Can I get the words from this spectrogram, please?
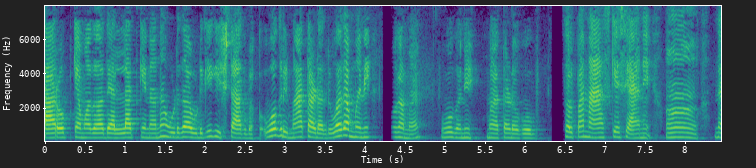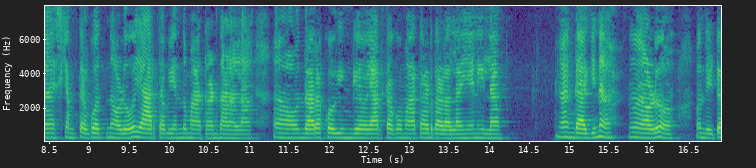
ಯಾರು ಒಪ್ಕೊಂಬೋದು ಅದೆಲ್ಲದಕ್ಕೆ ನಾನು ಹುಡುಗ ಹುಡುಗಿಗೆ ಇಷ್ಟ ಆಗ್ಬೇಕು. ಹೋಗ್ರಿ, ಮಾತಾಡೋದ್ರಿ. ಹೋಗಮ್ಮನಿ ಹೋಗಮ್ಮ. ಹೋಗನಿ. ಮಾತಾಡೋಕೆ ಹೋಗು. ಸ್ವಲ್ಪ ನಾಸ್ಕೆ ಸ್ಯಾನಿ ಹ್ಞೂ ನಾಚ್ಕೊಂತ ಗೊತ್ತನವಳು ಯಾರ ತಗೋ ಎಂದು ಮಾತಾಡ್ದಾಳಲ್ಲ. ಒಂದು ವಾರಕ್ಕೆ ಹೋಗಿ ಹಿಂಗೆ ಯಾರ ತಗೋ ಮಾತಾಡ್ದಾಳಲ್ಲ ಏನಿಲ್ಲ. ಹಂಗಾಗಿನ ಅವಳು ಒಂದಿಟ್ಟು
